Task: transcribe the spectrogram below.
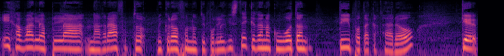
είχα βάλει απλά να γράφω το μικρόφωνο του υπολογιστή και δεν ακουγόταν τίποτα καθαρό. Και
